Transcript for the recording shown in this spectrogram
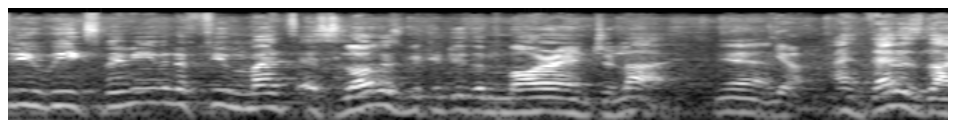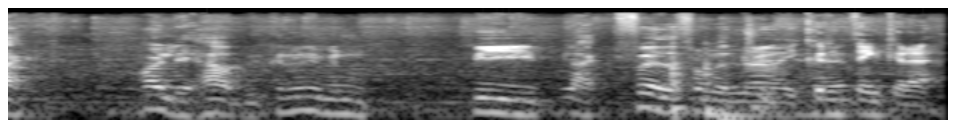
three weeks, maybe even a few months, as long as we can do the Mara in July. Yeah. yeah. And that is like, holy hell, we couldn't even be like further from the No, truth. you couldn't think of that.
